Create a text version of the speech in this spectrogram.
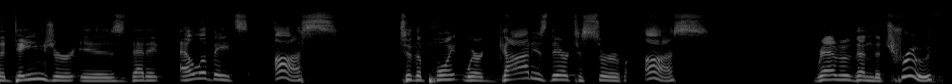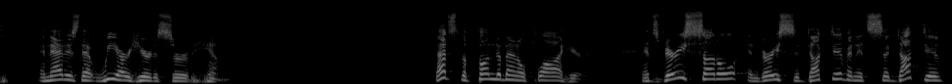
the danger is that it elevates us to the point where God is there to serve us rather than the truth, and that is that we are here to serve Him. That's the fundamental flaw here. It's very subtle and very seductive, and it's seductive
